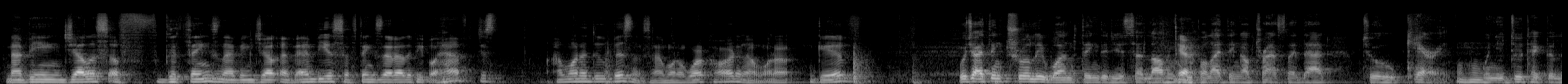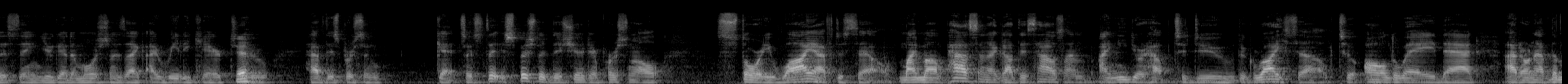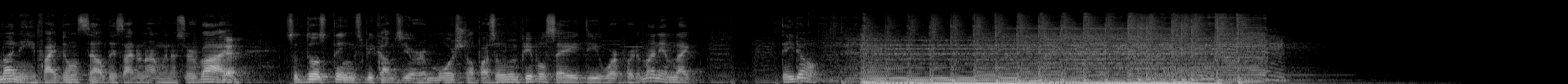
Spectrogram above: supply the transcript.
not being jealous of good things, not being je- of envious of things that other people have. Just, I want to do business. I want to work hard and I want to give. Which I think truly one thing that you said, loving Yeah. people, I think I'll translate that to caring. When you do take the listing, you get emotional. It's like, I really care to Yeah. Have this person get. So it's- especially if they share their personal story, why I have to sell. My mom passed and I got this house. I'm, I need your help to do the garage sale to all the way that I don't have the money. If I don't sell this, I don't know how I'm going to survive. Yeah. So those things becomes your emotional part. So when people say, "Do you work for the money?" I'm like, they don't.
